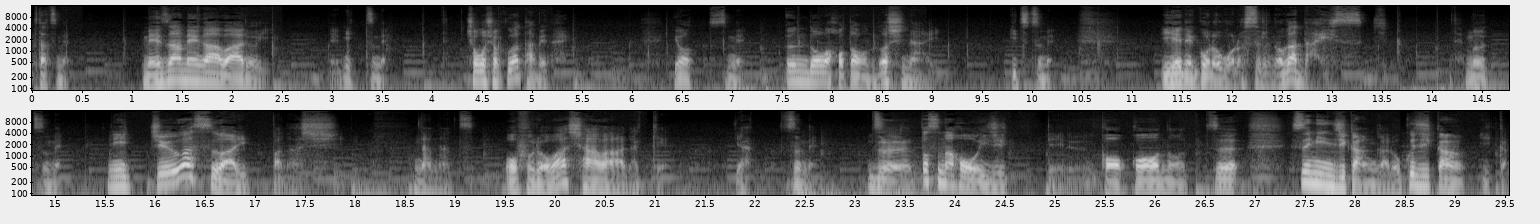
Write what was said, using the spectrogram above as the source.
二つ目。目覚めが悪い。三つ目。朝食は食べない。四つ目。運動はほとんどしない。5つ目。家でゴロゴロするのが大好き。6つ目。日中は座りっぱなし。7つ。お風呂はシャワーだけ。8つ目。ずっとスマホをいじってる。9つ。睡眠時間が6時間以下。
